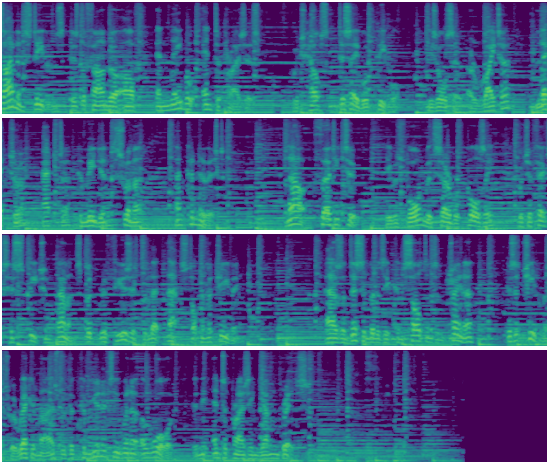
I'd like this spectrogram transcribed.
Simon Stevens is the founder of Enable Enterprises, which helps disabled people. He's also a writer, lecturer, actor, comedian, swimmer, and canoeist. Now 32, he was born with cerebral palsy, which affects his speech and balance, but refuses to let that stop him achieving. As a disability consultant and trainer, his achievements were recognized with the Community Winner Award in the Enterprising Young Brits.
